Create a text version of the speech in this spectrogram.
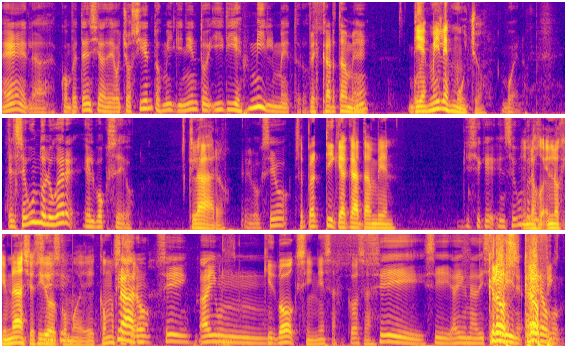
eh, las competencias de 800, 1500 y 10.000 metros. Descartame. ¿eh? 10.000 es mucho, Bueno. El segundo lugar, el boxeo. claro. El boxeo Se practica acá también, dice que en segundo en los, lugar- en los gimnasios, digo, sí. como, ¿cómo se Claro, llama? sí, hay un... Kickboxing, esas cosas. Sí, sí, hay una disciplina. crossfit. Aerobo-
